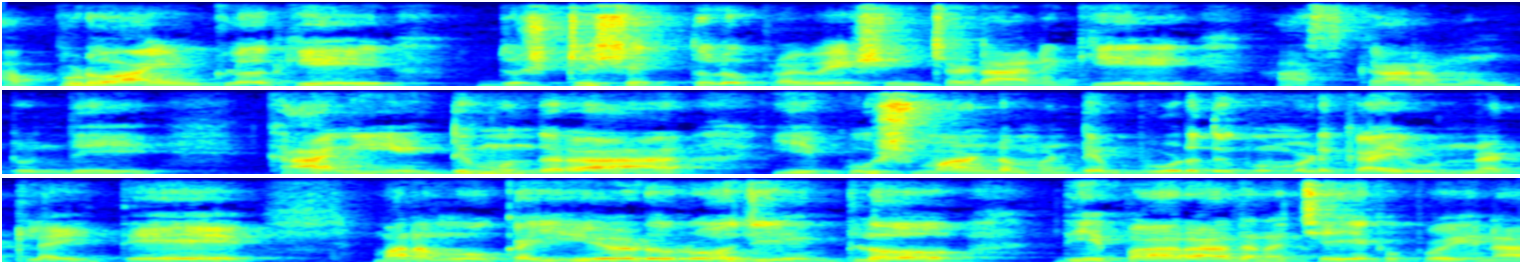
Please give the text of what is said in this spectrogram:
అప్పుడు ఆ ఇంట్లోకి దుష్ట శక్తులు ప్రవేశించడానికి ఆస్కారం ఉంటుంది. కానీ ఇంటి ముందర ఈ కూష్మాండం అంటే బూడిద గుమ్మడికాయ ఉన్నట్లయితే మనము ఒక ఏడు రోజు ఇంట్లో దీపారాధన చేయకపోయినా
